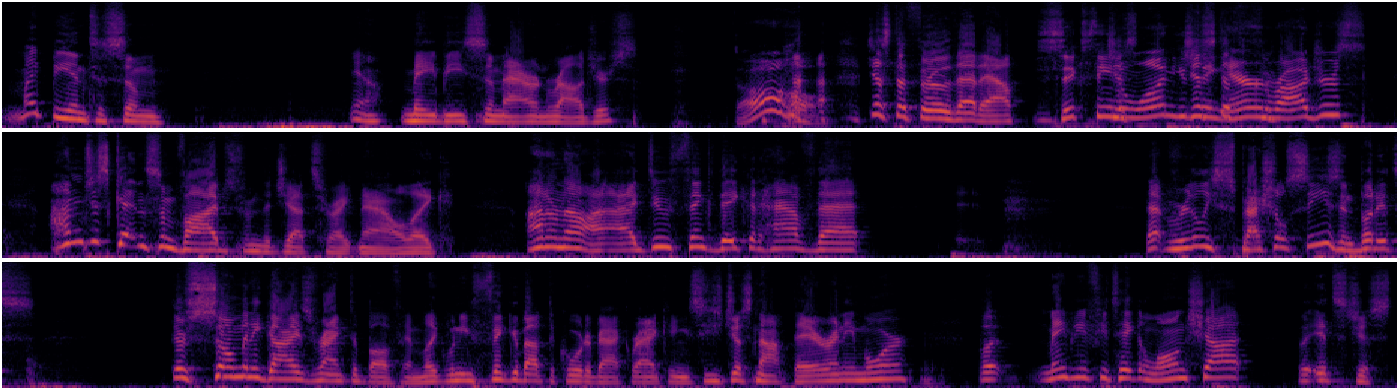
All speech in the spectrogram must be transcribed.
might be into some, you know, maybe some Aaron Rodgers. Oh, Just to throw that out. 16 Just- to 1? You think Aaron th- Rodgers? I'm just getting some vibes from the Jets right now. Like, I don't know. I, I do think they could have that that really special season, but it's there's so many guys ranked above him. Like when you think about the quarterback rankings, he's just not there anymore. But maybe if you take a long shot, but it's just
